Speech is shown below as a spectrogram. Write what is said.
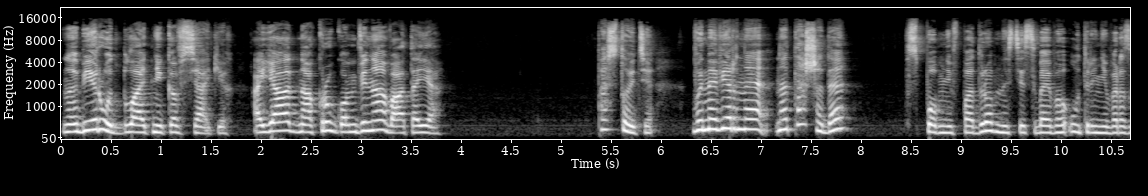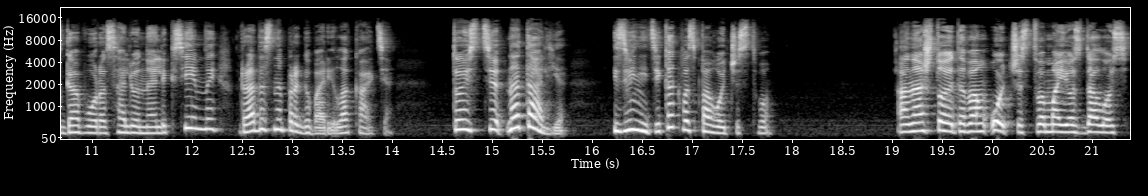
«Наберут блатников всяких, а я одна кругом виноватая!» «Постойте, вы, наверное, Наташа, да?» Вспомнив подробности своего утреннего разговора с Аленой Алексеевной, радостно проговорила Катя. «То есть Наталья. Извините, как вас по отчеству?» «А на что это вам отчество мое сдалось?»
